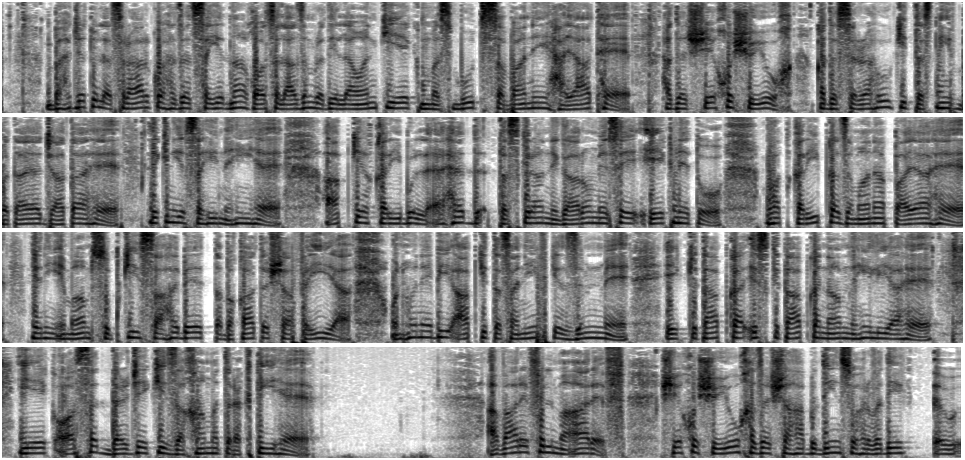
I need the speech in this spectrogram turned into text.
بہجت الاسرار کو حضرت سیدنا غوث العظم رضی اللہ عنہ کی ایک مضبوط سوان حیات ہے۔ حضرت شیخ و شیوخ قدسرہو کی تصنیف بتایا جاتا ہے، لیکن یہ صحیح نہیں ہے۔ آپ کے قریب العہد تذکرہ نگاروں میں سے ایک نے تو بہت قریب کا زمانہ پایا ہے یعنی امام سبکی صاحب طبقات شافعیہ۔ انہوں نے بھی آپ کی تصانیف کے ضمن میں ایک کتاب کا اس کتاب کتاب کا نام نہیں لیا ہے، یہ ایک اوسط درجے کی زخامت رکھتی ہے۔ عوارف المعارف، شیخ الشیوخ حضرت شہاب الدین سہرودی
